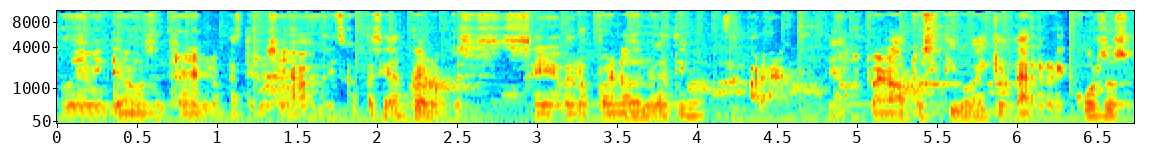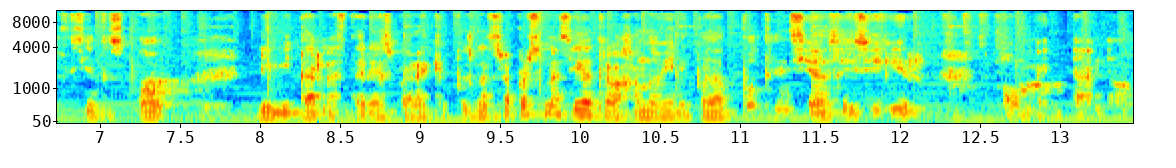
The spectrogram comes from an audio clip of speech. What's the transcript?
obviamente vamos a entrar en lo que anterior se llamaba discapacidad, pero pues sería verlo por el lado negativo. Ahora, digamos, por el lado positivo hay que dar recursos suficientes o limitar las tareas para que pues nuestra persona siga trabajando bien y pueda potenciarse y seguir aumentando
